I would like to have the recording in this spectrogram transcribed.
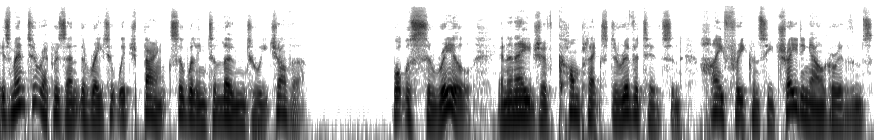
is meant to represent the rate at which banks are willing to loan to each other. What was surreal in an age of complex derivatives and high frequency trading algorithms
